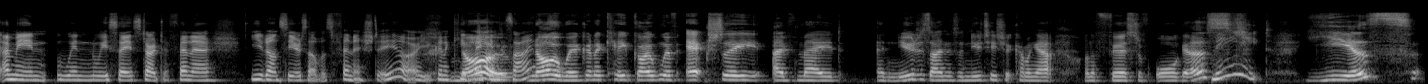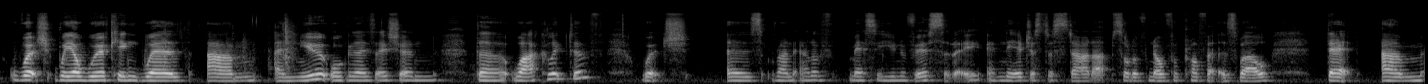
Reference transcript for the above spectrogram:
I mean, when we say start to finish, you don't see yourself as finished, do you? Or are you going to keep making designs? no, we're gonna keep going. We've actually, I've made a new design. There's a new T-shirt coming out on the first of August. Neat. years, which we are working with um, a new organisation, the WA Collective, which is run out of Massey University, and they're just a startup, sort of non for profit as well, that um,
